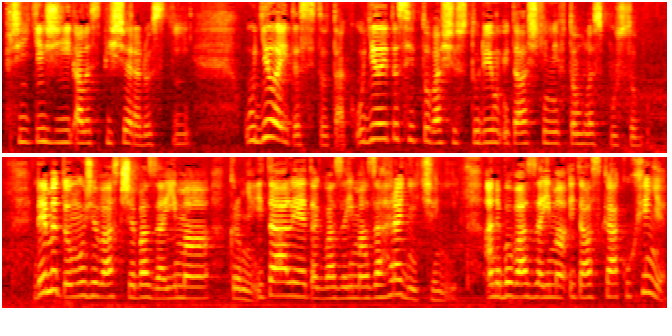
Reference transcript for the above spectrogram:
přítěží, ale spíše radostí. Udělejte si to tak, udělejte si to vaše studium italštiny v tomhle způsobu. Dejme tomu, že vás třeba zajímá, kromě Itálie, tak vás zajímá zahradničení, anebo vás zajímá italská kuchyně.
